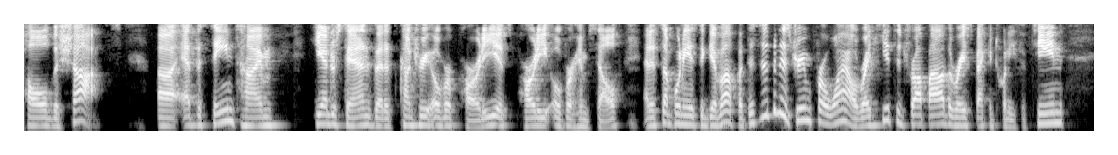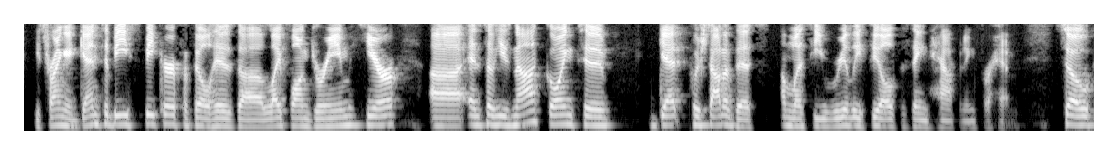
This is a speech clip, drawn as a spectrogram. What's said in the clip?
call the shots. Uh, at the same time, he understands that it's country over party, it's party over himself, and at some point he has to give up. But this has been his dream for a while, right? He had to drop out of the race back in 2015. He's trying again to be speaker, fulfill his uh, lifelong dream here, uh, and so he's not going to get pushed out of this unless he really feels this ain't happening for him. So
